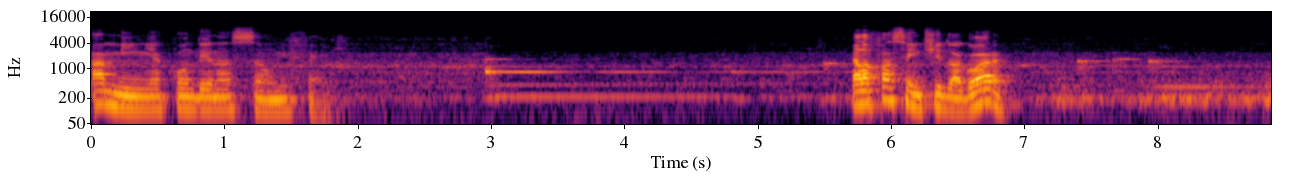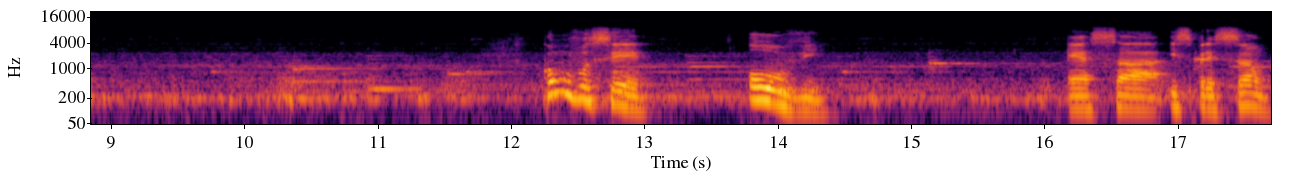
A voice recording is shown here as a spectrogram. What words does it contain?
a minha condenação me fere. Ela faz sentido agora? Como você ouve essa expressão,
